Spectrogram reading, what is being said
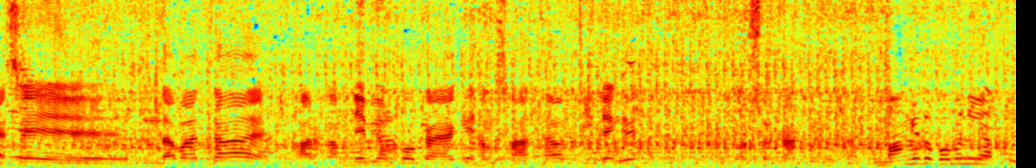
ऐसे जिंदाबाद कहा है और हमने भी उनको कहा है कि हम साथ हैं और जीतेंगे। और सरकार को जुटना मांगे तो कॉमन ही आपकी।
